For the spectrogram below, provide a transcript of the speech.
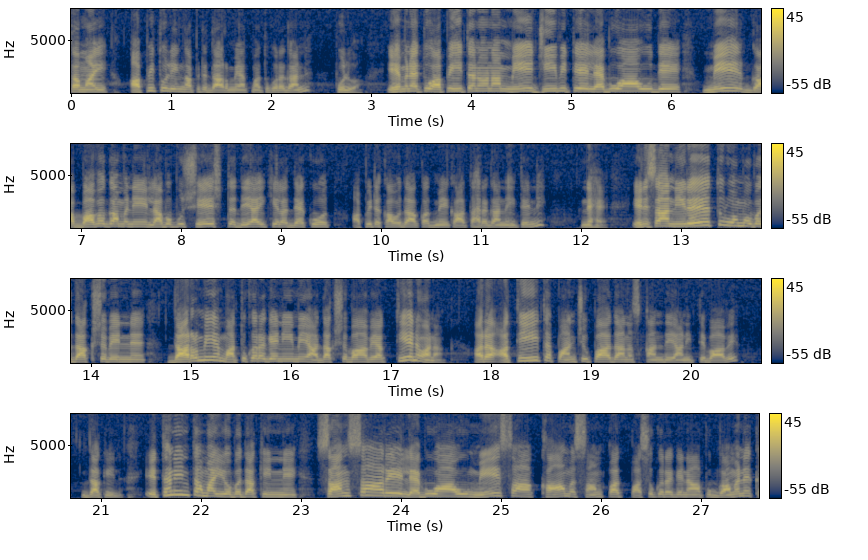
තමයි අපි තුළින් අපිට ධර්මයක් මතු කරගන්න පුළුවන්. එහෙම නැතු අපි හිතනවනම් මේ ජීවිතේ ලැබවා වූදේ මේ බවගමනේ ලබපු ශේෂ්ඨ දෙයයි කියලා දැකුවොත් අපිට කවදාකත් මේක අතහරගන්න හිතෙන්නේ නැහැ. එනිසා නිරේතුරුවම ඔබ දක්ෂ වෙන්න ධර්මය මතුකර ගැනීමේ අදක්ෂභාවයක් තියෙනවනම්. අර අතීත පංචුපාදානස්කන්දය අනිත්‍ය භාවය දකින්න. එතනින් තමයි ඔබ දකින්නේ සංසාරයේ ලැබවා වූ මේසා කාම සම්පත් පසුකරගෙනාපු ගමනක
